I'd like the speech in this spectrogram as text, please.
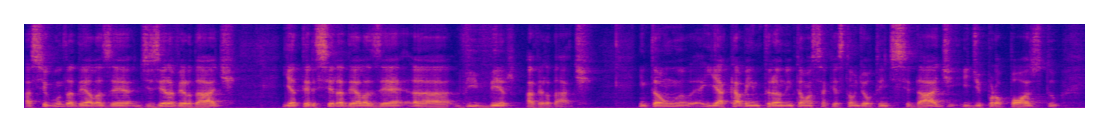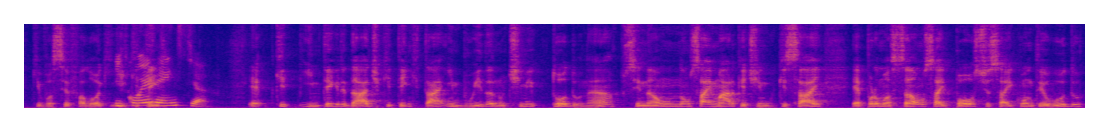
A segunda delas é dizer a verdade e a terceira delas é uh, viver a verdade. Então, e acaba entrando então essa questão de autenticidade e de propósito que você falou que, e, e coerência. Que tem é que integridade que tem que estar tá imbuída no time todo, né? Senão não sai marketing. O que sai é promoção, sai post, sai conteúdo,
